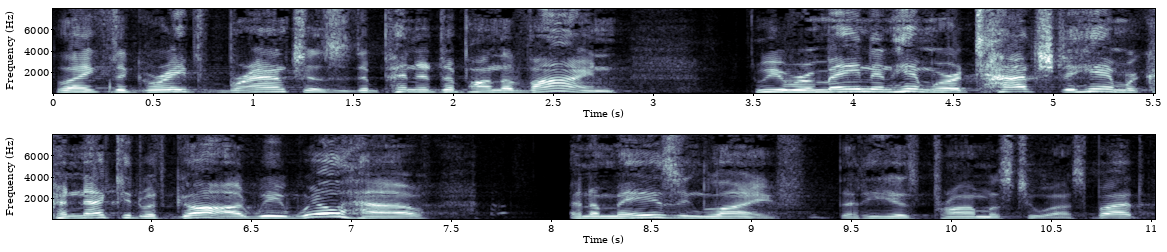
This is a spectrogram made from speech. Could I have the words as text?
Like the grape branches dependent upon the vine, we remain in him, we're attached to him, we're connected with God, we will have an amazing life that he has promised to us. But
